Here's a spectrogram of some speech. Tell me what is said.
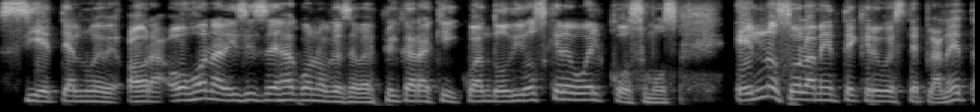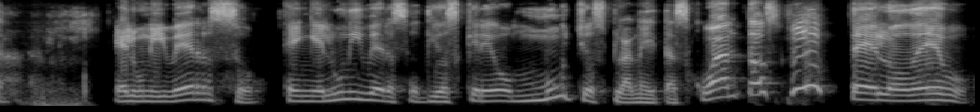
7 al 9. Ahora, ojo, nariz y ceja con lo que se va a explicar aquí. Cuando Dios creó el cosmos, Él no solamente creó este planeta, el universo. En el universo Dios creó muchos planetas. ¿Cuántos? ¡Mm! Te lo debo.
